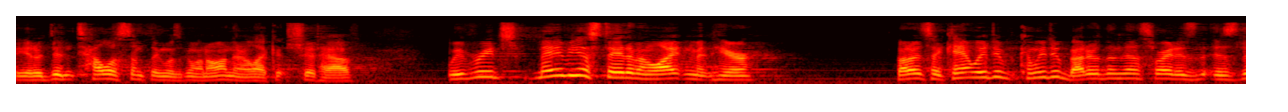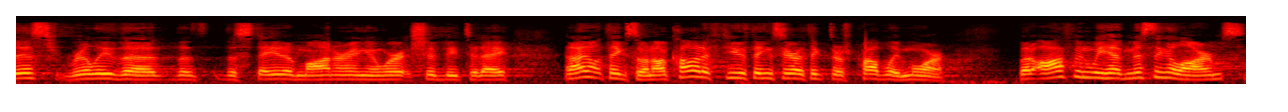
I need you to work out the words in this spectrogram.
you know, didn't tell us something was going on there like it should have. We've reached maybe a state of enlightenment here. But I'd say, can't we do, can we do better than this, right? Is, is this really the, the, the state of monitoring and where it should be today? And I don't think so. And I'll call it a few things here. I think there's probably more. But often we have missing alarms.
